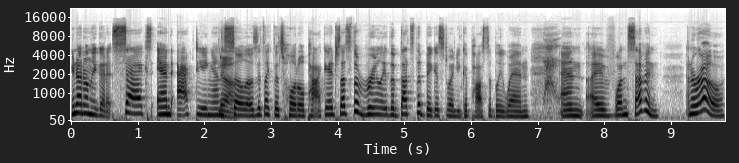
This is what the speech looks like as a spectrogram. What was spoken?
you're not only good at sex and acting and Yeah. solos. It's like the total package. That's the really the that's the biggest one you could possibly win, Wow. and I've won seven in a row.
